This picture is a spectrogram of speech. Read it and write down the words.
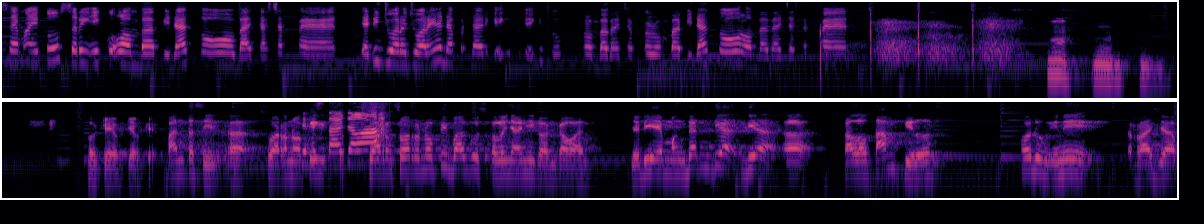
SMA itu sering ikut lomba pidato, baca cerpen. Jadi juara-juaranya dapat dari kayak gitu kayak gitu. Lomba baca lomba pidato, lomba baca cerpen. Hmm, hmm, hmm. Oke oke oke. Pantas sih uh, suara Novi, Suara suara Novi bagus kalau nyanyi kawan-kawan. Jadi emang dan dia dia uh, kalau tampil, waduh ini raja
